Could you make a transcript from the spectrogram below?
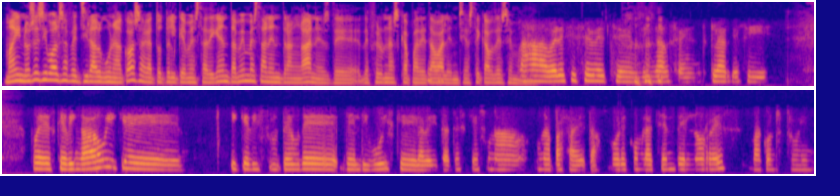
Mai, no sé si vols afegir alguna cosa que tot el que m'està dient. També m'estan entrant ganes de, de fer una escapadeta a València este cap de setmana. Ah, a veure si se veig, vinga, sent, clar que sí. pues que vingau i que, i que disfruteu de, del dibuix, que la veritat és que és una, una passadeta. Veure com la gent del no-res va construint.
